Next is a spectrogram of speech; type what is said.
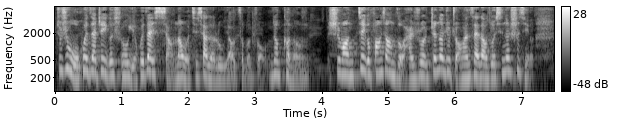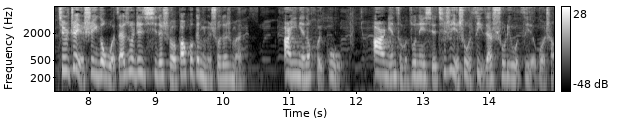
就是我会在这个时候也会在想，那我接下来的路要怎么走？那可能是往这个方向走，还是说真的就转换赛道做新的事情？其实这也是一个我在做这期的时候，包括跟你们说的什么二一年的回顾，二二年怎么做那些，其实也是我自己在梳理我自己的过程。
